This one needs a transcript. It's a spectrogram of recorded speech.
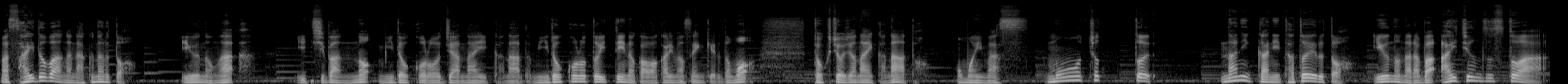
まあ、サイドバーがなくなるというのが一番の見どころじゃないかなと。見どころと言っていいのか分かりませんけれども特徴じゃないかなと思います。もうちょっと何かに例えるというのならば iTunes ストア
